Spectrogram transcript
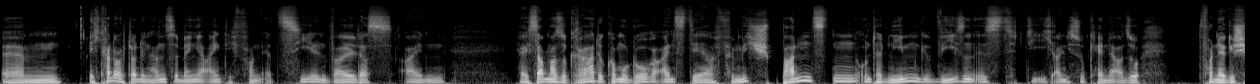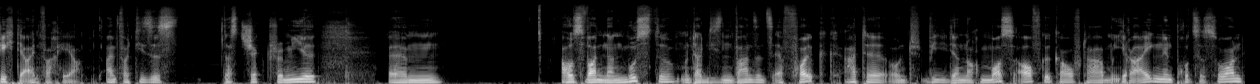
Ähm, ich kann euch da eine ganze Menge eigentlich von erzählen, weil das ein, ja, ich sag mal so gerade Commodore eins der für mich spannendsten Unternehmen gewesen ist, die ich eigentlich so kenne. Also von der Geschichte einfach her. Einfach dieses, das Jack Tramiel, ähm, auswandern musste und dann diesen Wahnsinnserfolg hatte und wie die dann noch Moss aufgekauft haben, ihre eigenen Prozessoren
